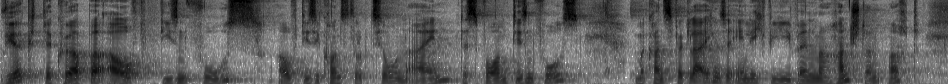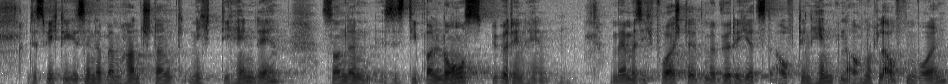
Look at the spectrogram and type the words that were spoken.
wirkt der Körper auf diesen Fuß, auf diese Konstruktion ein. Das formt diesen Fuß. Man kann es vergleichen, so ähnlich wie wenn man Handstand macht. Das Wichtige sind ja beim Handstand nicht die Hände, sondern es ist die Balance über den Händen. Und wenn man sich vorstellt, man würde jetzt auf den Händen auch noch laufen wollen,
